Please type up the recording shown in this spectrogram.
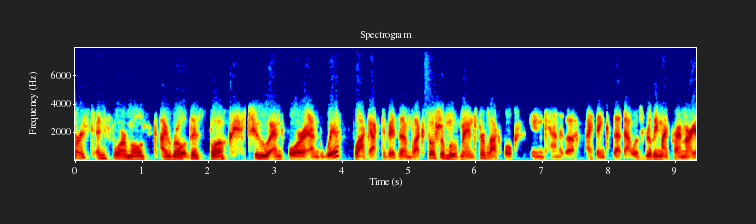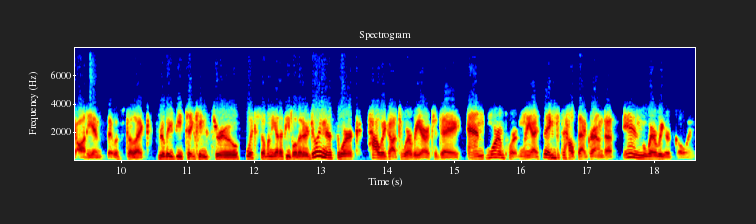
First and foremost, I wrote this book to and for and with Black activism, Black social movement for Black folks in Canada. I think that that was really my primary audience. It was to like really be thinking through with so many other people that are doing this work, how we got to where we are today. And more importantly, I think to help that ground us in where we are going.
